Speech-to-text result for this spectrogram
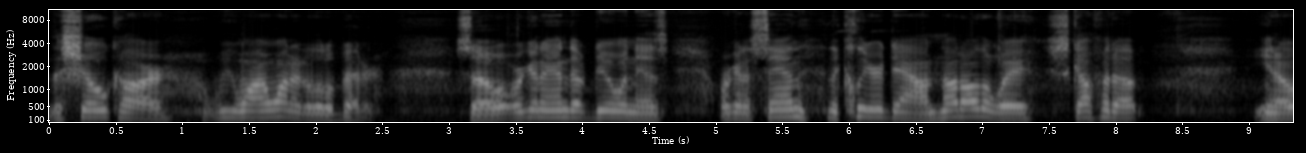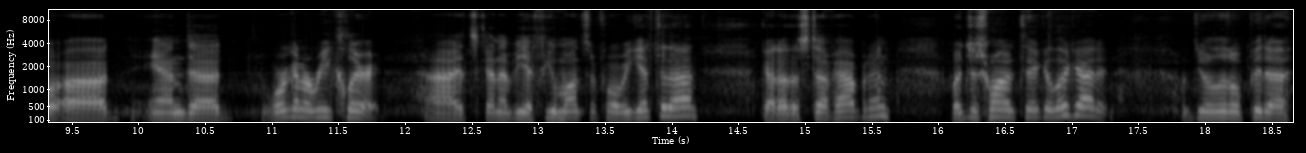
the show car, we want, I want it a little better. So what we're going to end up doing is we're going to sand the clear down, not all the way, scuff it up, you know, uh, and uh, we're going to re-clear it. Uh, it's going to be a few months before we get to that. Got other stuff happening, but just want to take a look at it. I'll do a little bit of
